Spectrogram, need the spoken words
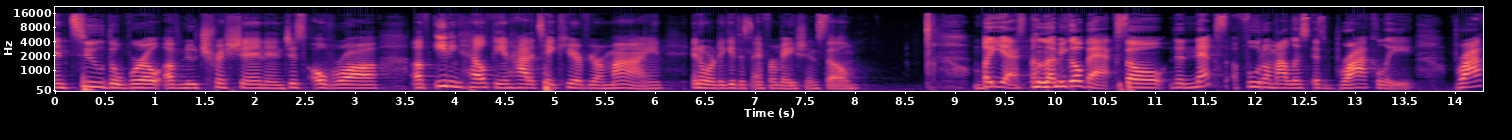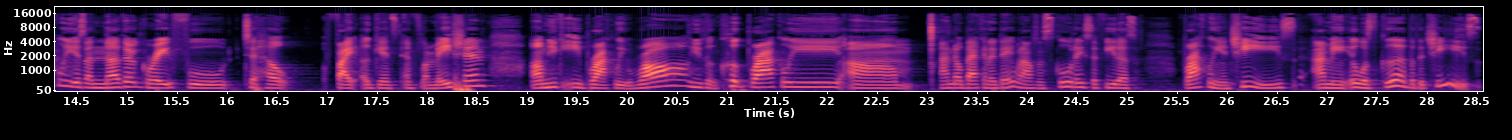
into the world of nutrition and just overall of eating healthy and how to take care of your mind in order to get this information so but yes, let me go back. So, the next food on my list is broccoli. Broccoli is another great food to help fight against inflammation. Um, you can eat broccoli raw. You can cook broccoli. Um, I know back in the day when I was in school, they used to feed us broccoli and cheese. I mean, it was good, but the cheese,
